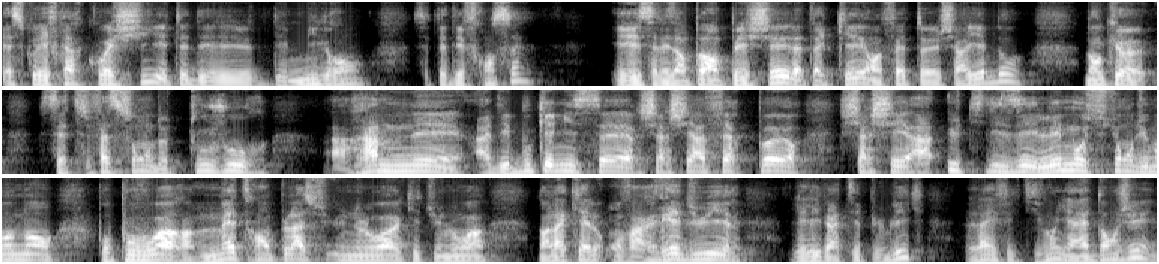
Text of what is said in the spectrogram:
Est-ce que les frères Kouachi étaient des, des migrants? C'était des Français. Et ça ne les a pas empêchés d'attaquer en fait Charlie Hebdo. Donc euh, cette façon de toujours ramener à des boucs émissaires, chercher à faire peur, chercher à utiliser l'émotion du moment pour pouvoir mettre en place une loi qui est une loi dans laquelle on va réduire les libertés publiques, Là, effectivement, il y a un danger.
